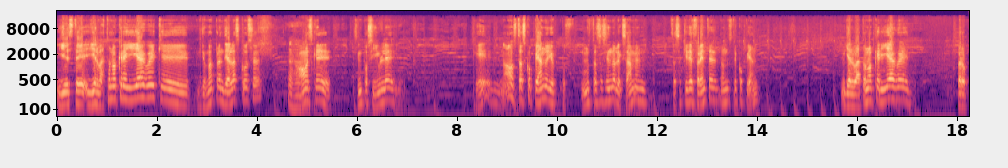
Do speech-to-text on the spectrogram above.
Y este, y el vato no creía, güey, que yo me aprendía las cosas. No, es que es imposible. ¿Qué? No, estás copiando. Y yo, pues, ¿cómo estás haciendo el examen? Estás aquí de frente, ¿dónde estoy copiando? Y el vato no quería, güey. Pero,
